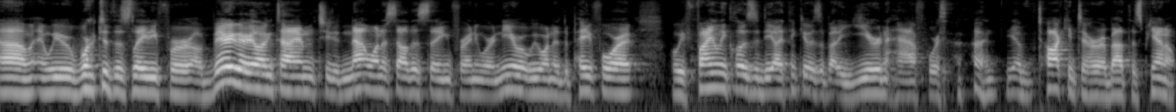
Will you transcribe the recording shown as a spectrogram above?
Um, and we worked with this lady for a very, very long time. She did not want to sell this thing for anywhere near what we wanted to pay for it. But we finally closed the deal. I think it was about a year and a half worth of talking to her about this piano.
